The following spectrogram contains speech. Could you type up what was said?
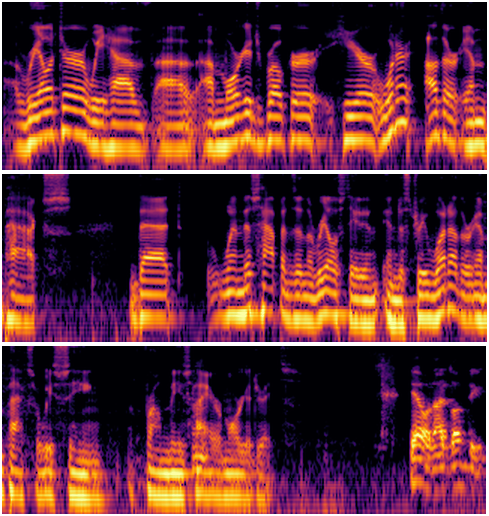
a realtor, we have uh, a mortgage broker here. What are other impacts that when this happens in the real estate in- industry, what other impacts are we seeing from these mm-hmm. higher mortgage rates? Yeah, well, I'd love to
